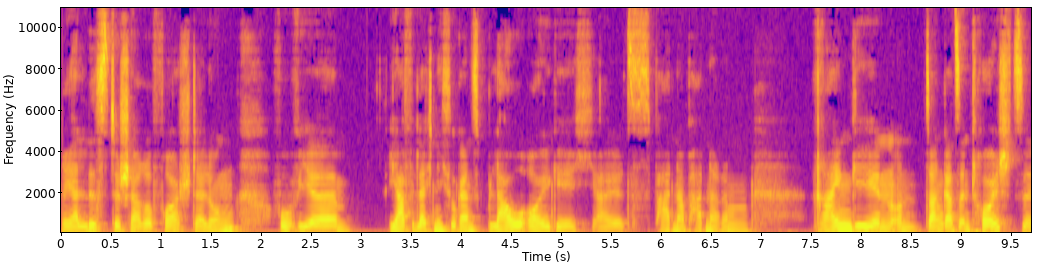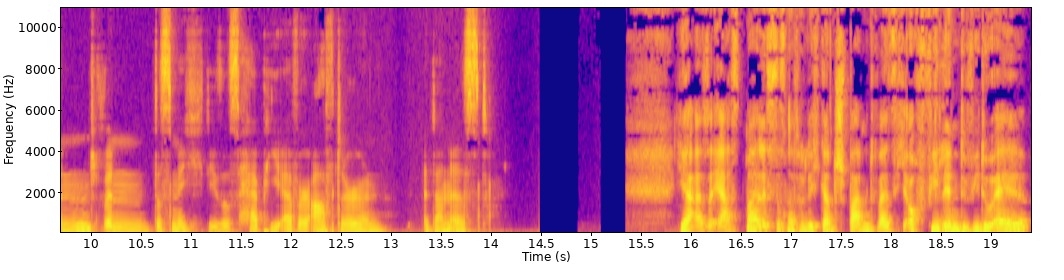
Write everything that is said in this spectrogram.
realistischere Vorstellungen, wo wir ja vielleicht nicht so ganz blauäugig als Partner, Partnerin reingehen und dann ganz enttäuscht sind, wenn das nicht dieses Happy Ever After dann ist. Ja, also erstmal ist das natürlich ganz spannend, weil sich auch viel individuell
